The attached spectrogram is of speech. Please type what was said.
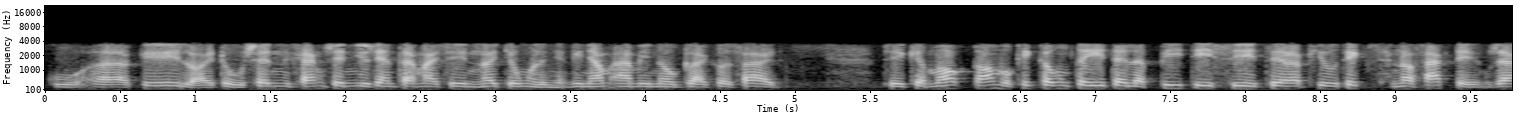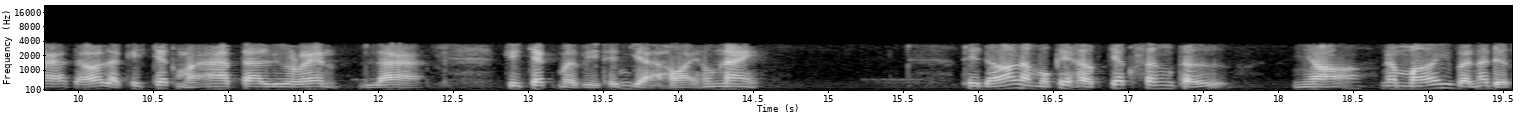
của uh, cái loại trụ sinh kháng sinh như gentamicin nói chung là những cái nhóm aminoglycoside. Thì cái có một cái công ty tên là PTC Therapeutics nó phát triển ra đó là cái chất mà ataluren là cái chất mà vị thính giả hỏi hôm nay. Thì đó là một cái hợp chất phân tử nhỏ nó mới và nó được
